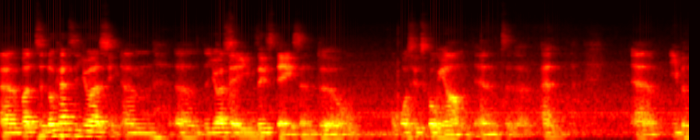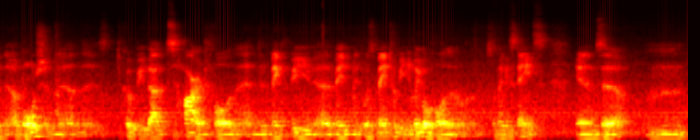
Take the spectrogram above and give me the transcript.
Um, but look at the US, um, uh, the USA in these days, and uh, what is going on, and and even abortion could be that hard for and make be made it was made to be illegal for so many states. And uh, um,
